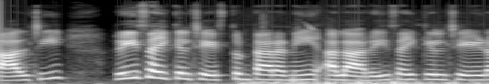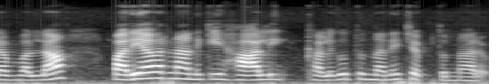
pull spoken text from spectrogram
కాల్చి రీసైకిల్ చేస్తుంటారని అలా రీసైకిల్ చేయడం వల్ల పర్యావరణానికి హాని కలుగుతుందని చెప్తున్నారు.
